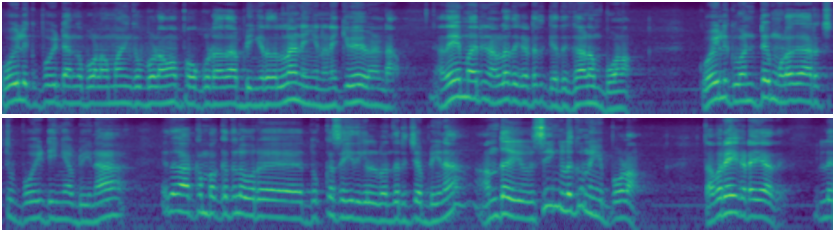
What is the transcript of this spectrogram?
கோயிலுக்கு போயிட்டு அங்கே போகலாமா இங்கே போகலாமா போகக்கூடாதா அப்படிங்கிறதெல்லாம் நீங்கள் நினைக்கவே வேண்டாம். அதே மாதிரி நல்லது கெட்டதுக்கு எதுக்காலம் போகலாம் கோயிலுக்கு வந்துட்டு மிளகா அரைச்சிட்டு போயிட்டீங்க அப்படின்னா ஏதோ அக்கம் பக்கத்தில் ஒரு துக்க செய்திகள் வந்துருச்சு அப்படின்னா அந்த விஷயங்களுக்கும் நீங்கள் போகலாம் தவறே கிடையாது. இல்லை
